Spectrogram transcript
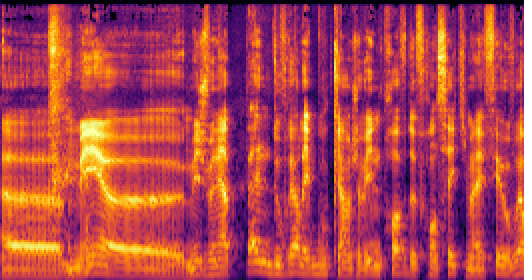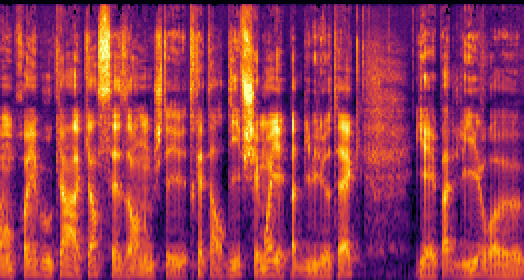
Euh, mais, euh, mais je venais à peine d'ouvrir les bouquins. J'avais une prof de français qui m'avait fait ouvrir mon premier bouquin à 15-16 ans, donc j'étais très tardif. Chez moi, il n'y avait pas de bibliothèque, il n'y avait pas de livres, euh,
